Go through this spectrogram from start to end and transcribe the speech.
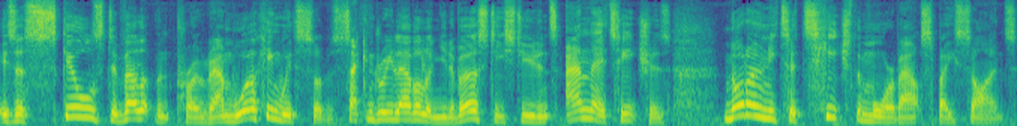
is a skills development program working with sort of secondary level and university students and their teachers not only to teach them more about space science,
